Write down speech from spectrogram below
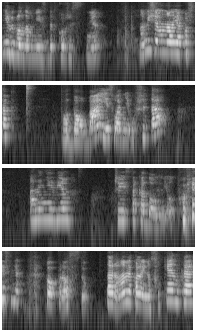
nie wygląda w niej zbyt korzystnie? No mi się ona jakoś tak podoba, jest ładnie uszyta, ale nie wiem, czy jest taka do mnie odpowiednia po prostu. Dobra, mamy kolejną sukienkę.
